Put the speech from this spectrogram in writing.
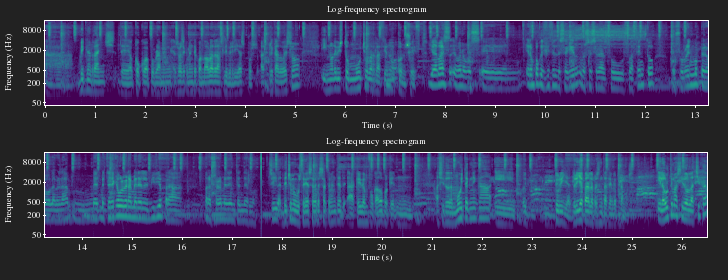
uh, Ranch de Cocoa Programming, es básicamente cuando habla de las librerías, pues ha explicado eso y no le he visto mucho la relación con Swift. Y además, eh, bueno, pues eh, era un poco difícil de seguir, no sé si era su, su acento o su ritmo, pero la verdad mm, me, me tendría que volver a ver el vídeo para, para asegurarme de entenderlo. Sí, de hecho me gustaría saber exactamente a qué iba enfocado porque mm, ha sido de muy técnica y durilla, durilla para la presentación que empezamos. Y la última ha sido la chica,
